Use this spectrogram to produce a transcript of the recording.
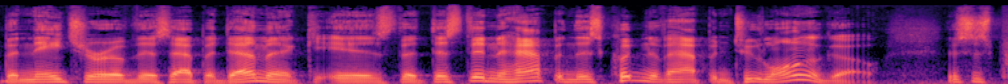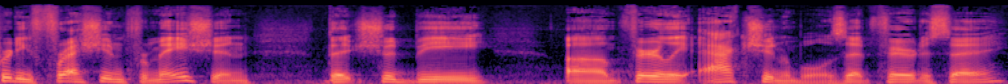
the nature of this epidemic is that this didn't happen. This couldn't have happened too long ago. This is pretty fresh information that should be um, fairly actionable. Is that fair to say?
